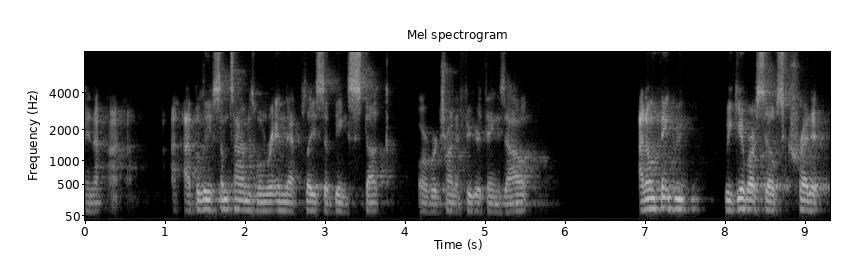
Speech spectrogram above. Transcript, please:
and I, I believe sometimes when we're in that place of being stuck or we're trying to figure things out, I don't think we we give ourselves credit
